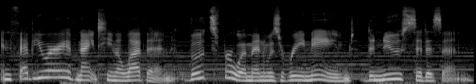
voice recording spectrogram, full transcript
In February of 1911, Votes for Women was renamed The New Citizen.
